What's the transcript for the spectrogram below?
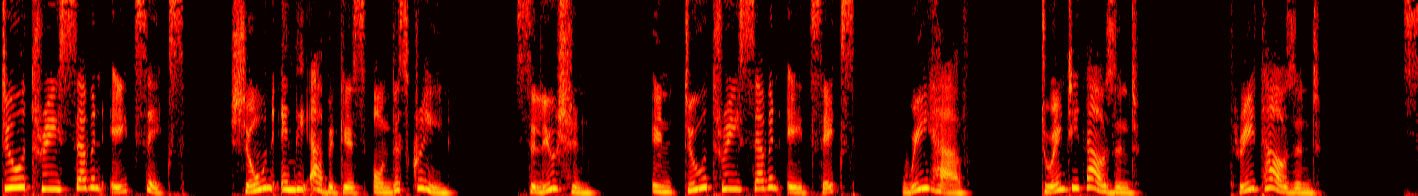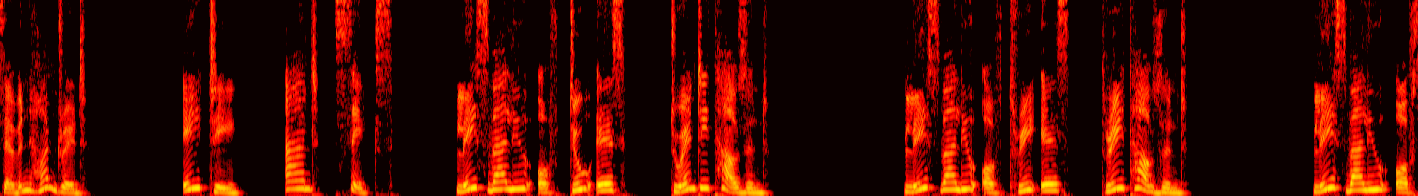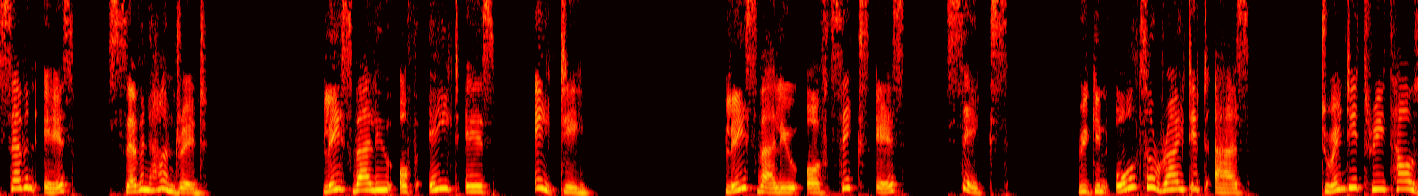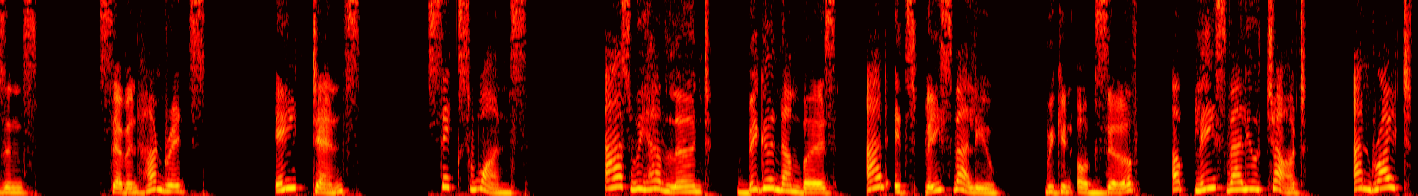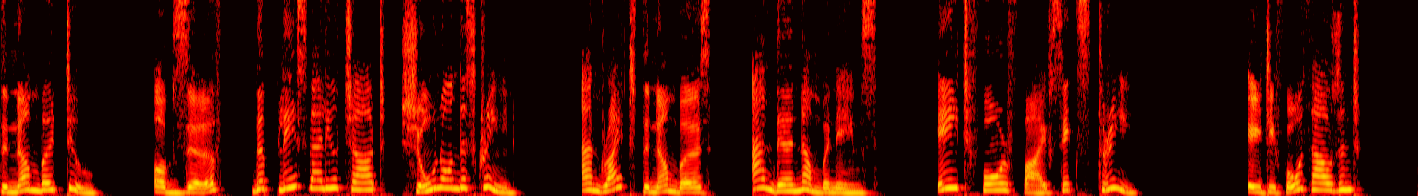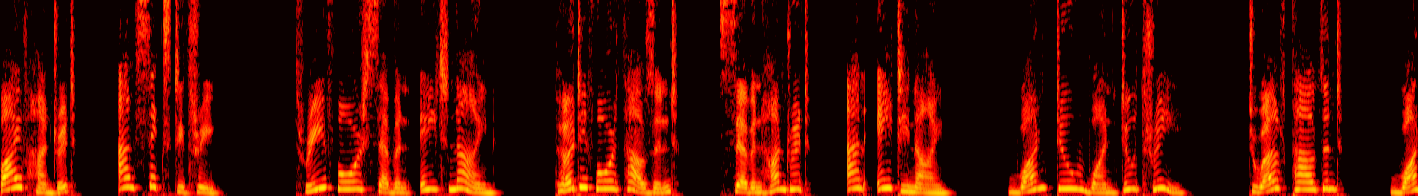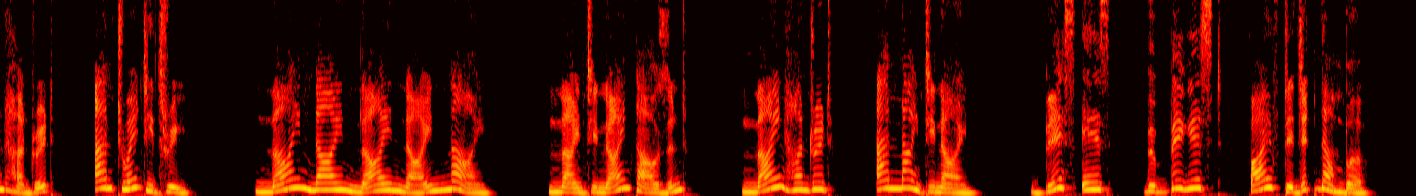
23786 shown in the abacus on the screen. Solution. In 23786, we have 20,000, 3,000, 700, 80 and 6. Place value of 2 is 20,000. Place value of 3 is 3000. Place value of 7 is 700. Place value of 8 is 80. Place value of 6 is 6. We can also write it as 23 thousands, 7 hundreds, 8 tenths, 6 ones. As we have learnt bigger numbers and its place value, we can observe a place value chart and write the number 2. Observe the place value chart shown on the screen and write the numbers and their number names. 84563 84,563 34789 34,789 12123 12,123 99999 99,999 This is the biggest five-digit number.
